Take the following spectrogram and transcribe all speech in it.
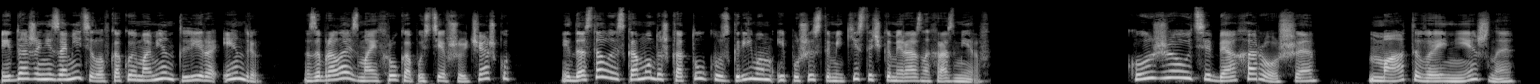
И даже не заметила, в какой момент Лира Эндрю забрала из моих рук опустевшую чашку и достала из комода шкатулку с гримом и пушистыми кисточками разных размеров. «Кожа у тебя хорошая, матовая, нежная», —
